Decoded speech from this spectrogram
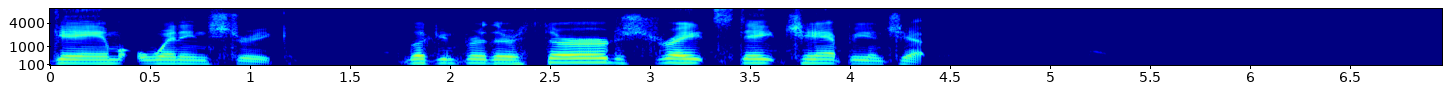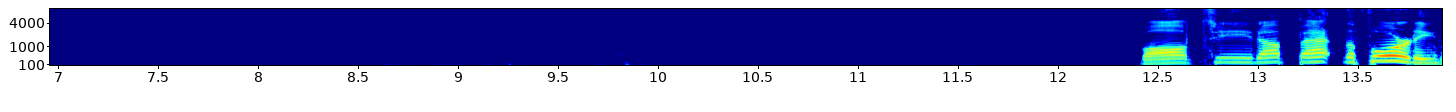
game winning streak looking for their third straight state championship. Ball teed up at the 40.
